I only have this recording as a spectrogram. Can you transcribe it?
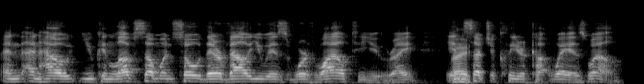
and and how you can love someone so their value is worthwhile to you right in right. such a clear cut way as well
